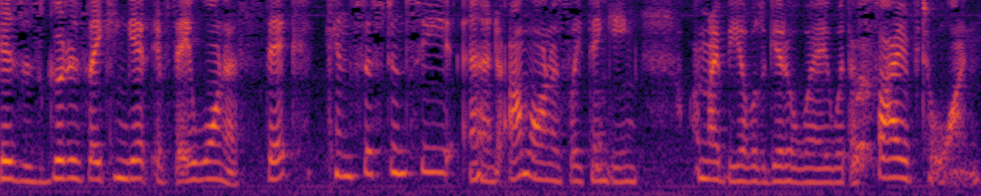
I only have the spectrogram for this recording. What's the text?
is as good as they can get if they want a thick consistency. And I'm honestly thinking I might be able to get away with a five to one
